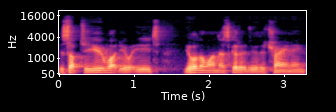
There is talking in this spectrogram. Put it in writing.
It's up to you what you eat. You're the one that's got to do the training.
